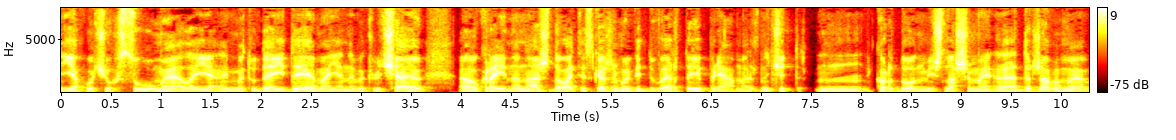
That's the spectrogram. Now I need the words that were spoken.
я хочу Суми, але я, ми туди йдемо, я не виключаю. Україна наш. Давайте скажемо відверто і прямо. Значить, кордон між нашими е, державами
